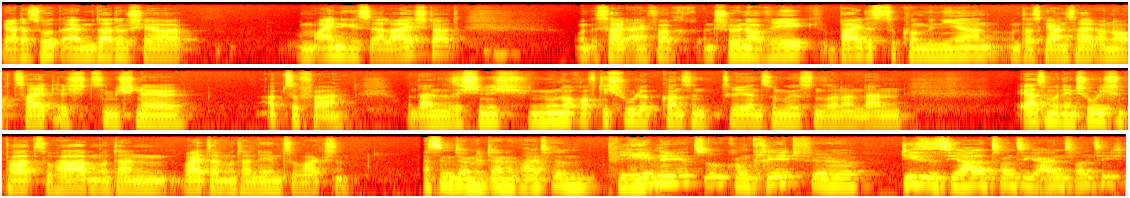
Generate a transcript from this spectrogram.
Ja, das wird einem dadurch ja um einiges erleichtert. Und ist halt einfach ein schöner Weg, beides zu kombinieren und das Ganze halt auch noch zeitlich ziemlich schnell abzufahren. Und dann sich nicht nur noch auf die Schule konzentrieren zu müssen, sondern dann erstmal den schulischen Part zu haben und dann weiter im Unternehmen zu wachsen. Was sind damit deine weiteren Pläne jetzt so konkret für dieses Jahr 2021?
